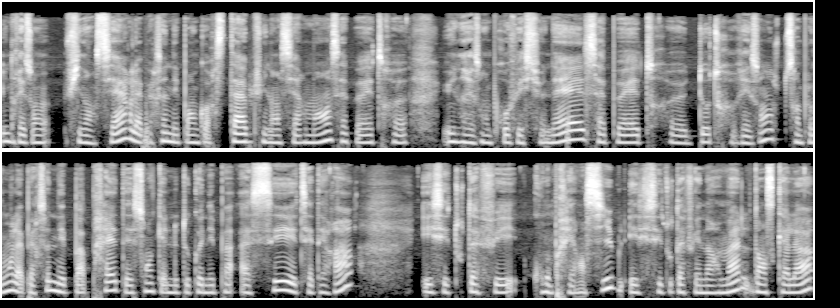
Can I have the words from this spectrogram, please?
une raison financière, la personne n'est pas encore stable financièrement, ça peut être euh, une raison professionnelle, ça peut être euh, d'autres raisons, tout simplement la personne n'est pas prête, elle sent qu'elle ne te connaît pas assez, etc. Et c'est tout à fait compréhensible et c'est tout à fait normal. Dans ce cas-là,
